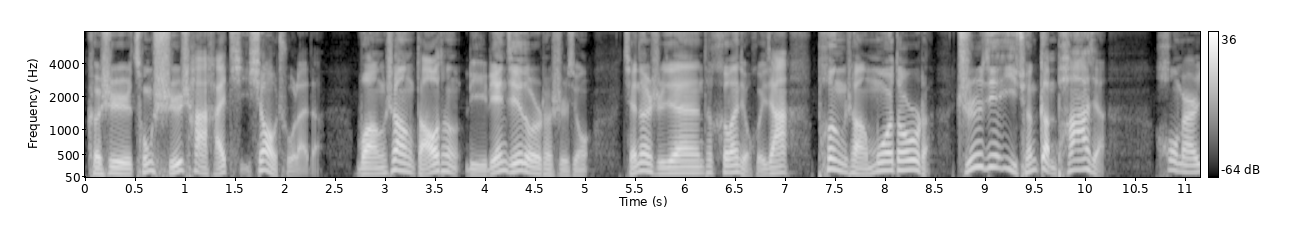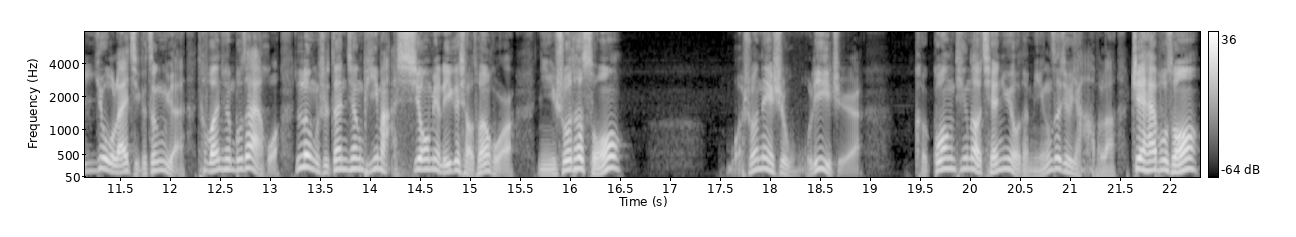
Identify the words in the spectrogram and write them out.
可是从什刹海体校出来的，网上倒腾李连杰都是他师兄。前段时间他喝完酒回家，碰上摸兜的，直接一拳干趴下。”后面又来几个增援，他完全不在乎，愣是单枪匹马消灭了一个小团伙。你说他怂？我说那是武力值，可光听到前女友的名字就哑巴了，这还不怂？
